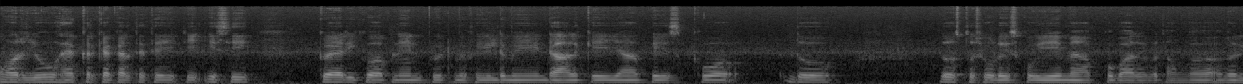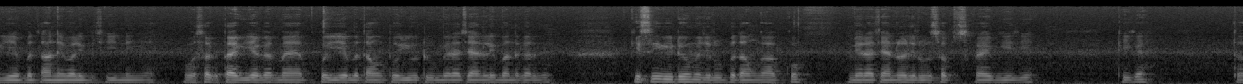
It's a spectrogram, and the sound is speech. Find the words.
और जो हैकर क्या करते थे कि इसी क्वेरी को अपने इनपुट में फ़ील्ड में डाल के या पे इसको, दो दोस्तों छोड़ो, इसको ये मैं आपको बाद में बताऊँगा, अगर ये बताने वाली भी चीज़ नहीं है। हो सकता है कि अगर मैं आपको ये बताऊँ तो यूट्यूब मेरा चैनल ही बंद कर दे। किसी वीडियो में ज़रूर बताऊँगा आपको। मेरा चैनल ज़रूर सब्सक्राइब कीजिए। ठीक है? तो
